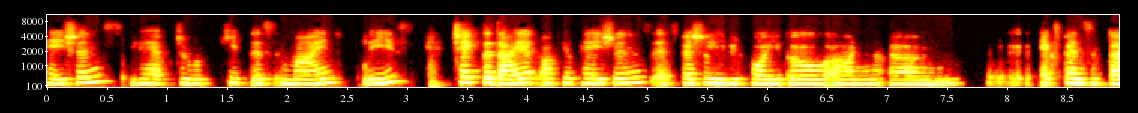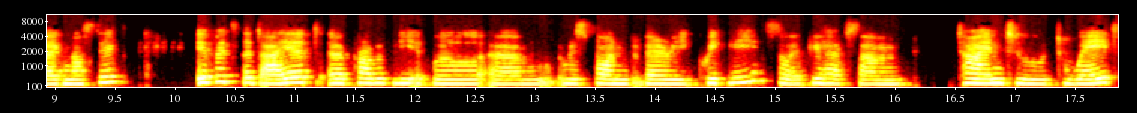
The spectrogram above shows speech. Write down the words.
patients. You have to keep this in mind, please. Check the diet of your patients, especially before you go on um, expensive diagnostics if it's the diet, uh, probably it will um, respond very quickly. So if you have some time to to wait,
